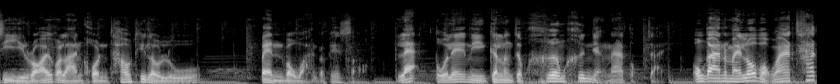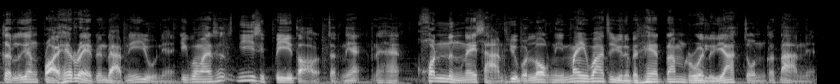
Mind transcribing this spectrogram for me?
400 กว่าล้านคนเท่าที่เรารู้เป็นเบาหวานประเภท 2 และตัวเลขนี้กำลังจะเพิ่มขึ้นอย่างน่าตกใจ องค์การอนามัยโลกบอกว่าถ้าเกิดเรายังปล่อยให้ rate เป็นแบบนี้อยู่เนี่ยอีกประมาณสัก 20 ปีต่อจากเนี้ยนะฮะคนหนึ่งใน 3 ที่อยู่บนโลกนี้ไม่ว่าจะอยู่ในประเทศร่ำรวยหรือยากจนก็ตามเนี่ย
